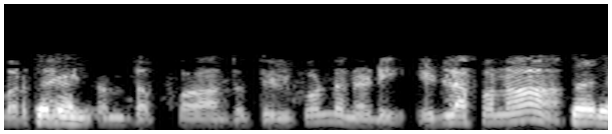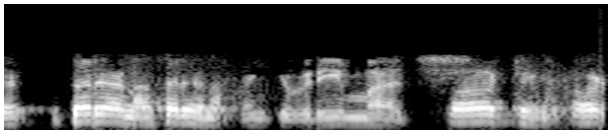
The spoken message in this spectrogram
ಬರ್ತಾ ಸರಿ. ಇತ್ತಂತಪ್ಪ ಅಂತ ತಿಳ್ಕೊಂಡು ನಡಿ. ಇಡ್ಲಪ್ಪನೋ ಸರಿ ಸರಿ ಅಣ್ಣ ಸರಿ ಅಣ್ಣ. Thank you very much okay okay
